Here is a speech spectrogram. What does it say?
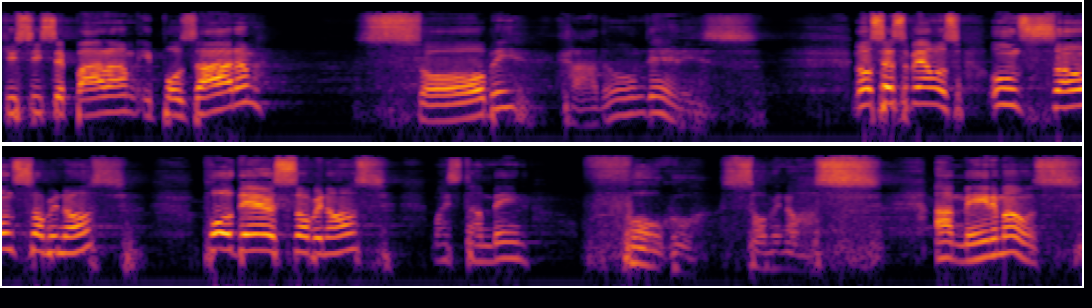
que se separam e pousaram sobre cada um deles. Nós recebemos unção sobre nós, poder sobre nós, mas também fogo sobre nós. Amém, irmãos?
